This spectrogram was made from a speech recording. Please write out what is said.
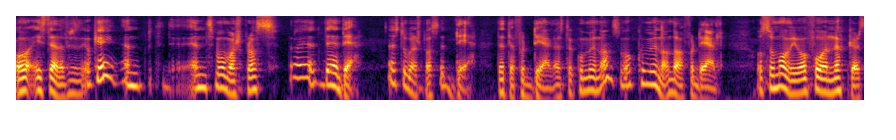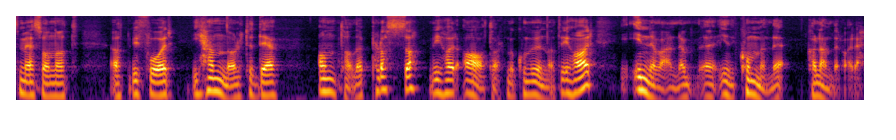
Og i stedet for å si OK, en, en småbarnsplass, det er det. En storbarnsplass er det. Dette fordeles til kommunene, så må kommunene da fordele. Og så må vi jo få en nøkkel som er sånn at, at vi får i henhold til det antallet plasser vi har avtalt med kommunen at vi har i inneværende, eh, i kommende kalenderåret.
